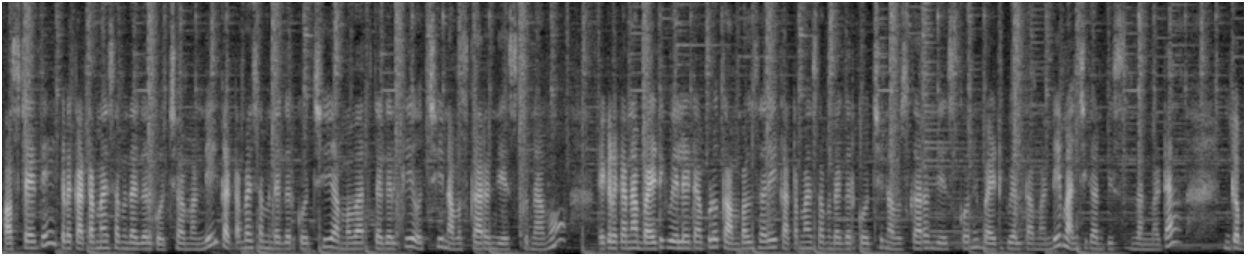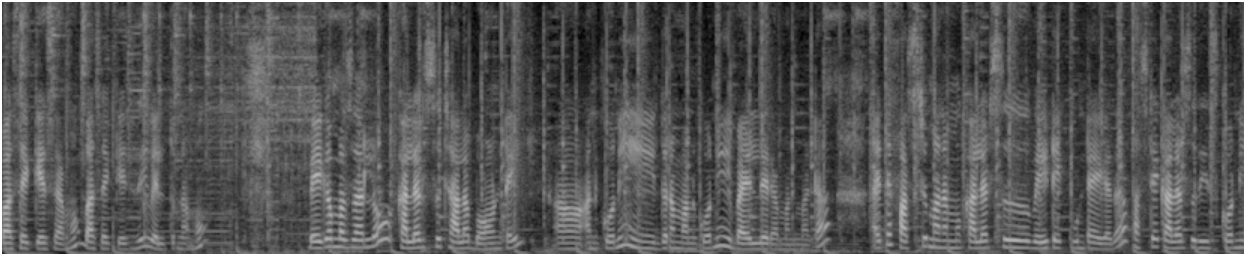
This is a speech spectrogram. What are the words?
ఫస్ట్ అయితే ఇక్కడ కట్టమైసమ్మ దగ్గరకు వచ్చామండి. కట్టమైసమ్మ దగ్గరకు వచ్చి అమ్మవారి దగ్గరికి వచ్చి నమస్కారం చేసుకున్నాము. ఎక్కడికైనా బయటికి వెళ్ళేటప్పుడు కంపల్సరీ కట్టమైసమ్మ దగ్గరకు వచ్చి నమస్కారం చేసుకొని బయటకు వెళ్తామండి. మంచిగా అనిపిస్తుంది అనమాట ఇంకా బస్ ఎక్కేసాము బస్ ఎక్కేసి వెళ్తున్నాము. బేగం బజార్లో కలర్స్ చాలా బాగుంటాయి అనుకొని ఇద్దరం అనుకొని బయలుదేరామన్నమాట. అయితే ఫస్ట్ మనము కలర్స్ వెయిట్ ఎక్కువ ఉంటాయి కదా ఫస్టే కలర్స్ తీసుకొని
